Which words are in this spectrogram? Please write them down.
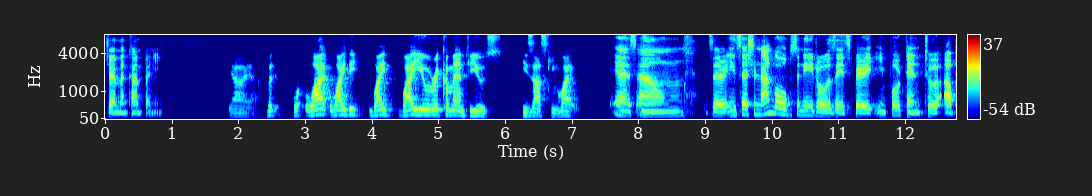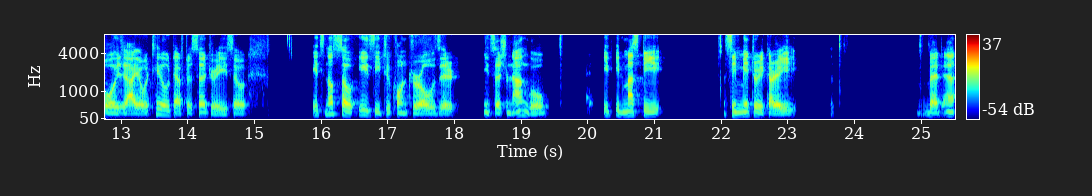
German company. Yeah, yeah. But why, why did, why, why you recommend to use? He's asking why. Yes, um, the insertion angle of the needles is very important to avoid IO tilt after surgery. So it's not so easy to control the insertion angle. It, it must be symmetrically, but uh,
